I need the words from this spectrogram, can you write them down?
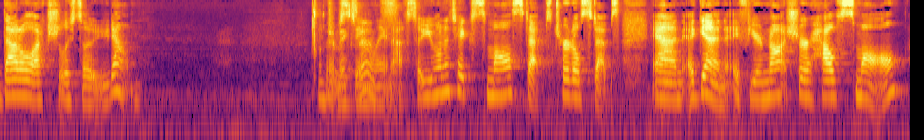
That'll actually slow you down. Interestingly enough. So you want to take small steps, turtle steps. And again, if you're not sure how small,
